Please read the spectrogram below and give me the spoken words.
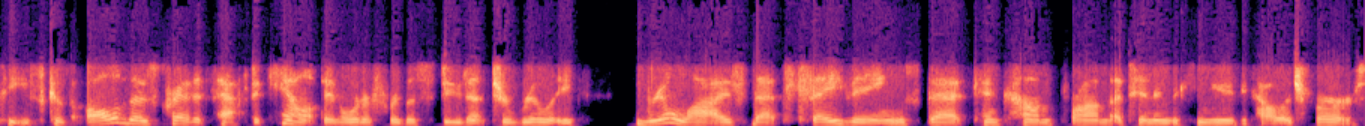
piece because all of those credits have to count in order for the student to really realize that savings that can come from attending the community college first.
